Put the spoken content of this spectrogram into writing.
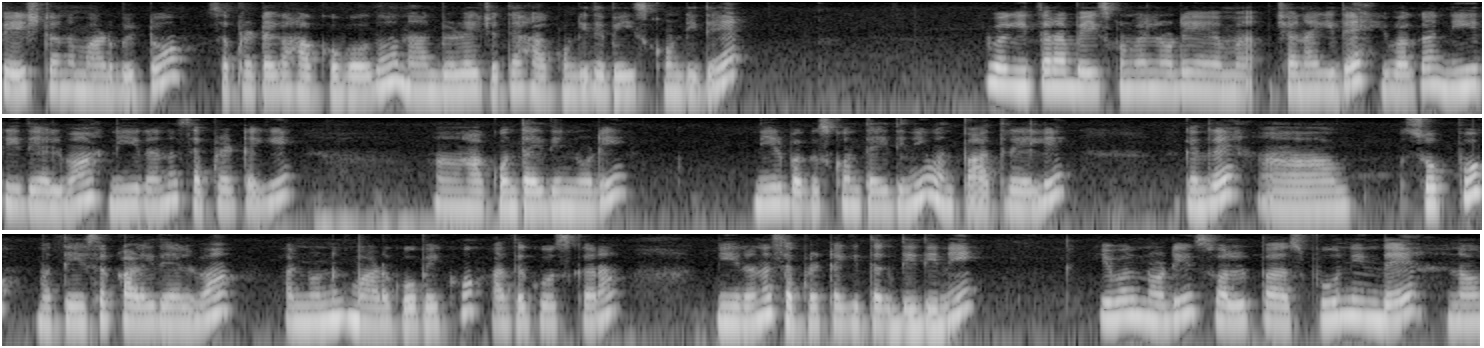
ಪೇಸ್ಟನ್ನು ಮಾಡಿಬಿಟ್ಟು ಸಪ್ರೇಟಾಗಿ ಹಾಕೋಬೋದು ನಾನು ಬೇಳೆ ಜೊತೆ ಹಾಕ್ಕೊಂಡಿದ್ದೆ ಬೇಯಿಸ್ಕೊಂಡಿದ್ದೆ ಇವಾಗ ಈ ಥರ ಬೇಯಿಸ್ಕೊಂಡ್ಮೇಲೆ ನೋಡಿ ಚೆನ್ನಾಗಿದೆ. ಇವಾಗ ನೀರಿದೆ ಅಲ್ವಾ? ನೀರನ್ನು ಸಪ್ರೇಟಾಗಿ ಹಾಕ್ಕೊತಾ ಇದ್ದೀನಿ ನೋಡಿ. ನೀರು ಬಗ್ಗಿಸ್ಕೊತಾ ಇದ್ದೀನಿ ಒಂದು ಪಾತ್ರೆಯಲ್ಲಿ. ಯಾಕಂದರೆ ಸೊಪ್ಪು ಮತ್ತು ಹೆಸರು ಕಾಳಿದೆ ಅಲ್ವಾ? ಅದು ನುಣ್ಣಗೆ ಮಾಡ್ಕೋಬೇಕು. ಅದಕ್ಕೋಸ್ಕರ ನೀರನ್ನು ಸಪ್ರೇಟಾಗಿ ತೆಗ್ದಿದ್ದೀನಿ. ಇವಾಗ ನೋಡಿ ಸ್ವಲ್ಪ ಸ್ಪೂನಿಂದೆ ನಾವು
